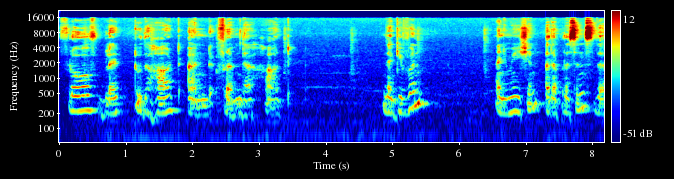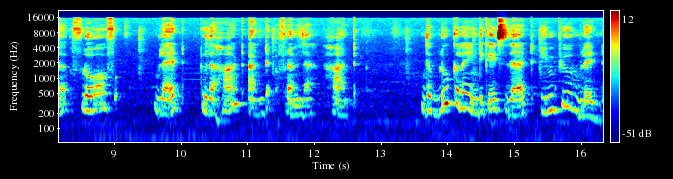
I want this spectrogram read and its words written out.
Flow of blood to the heart and from the heart. The given animation represents the flow of blood to the heart and from the heart. The blue color indicates that impure blood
